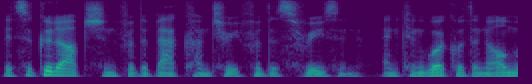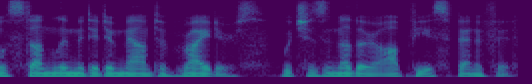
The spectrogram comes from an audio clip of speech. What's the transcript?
It's a good option for the backcountry for this reason, and can work with an almost unlimited amount of riders, which is another obvious benefit.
